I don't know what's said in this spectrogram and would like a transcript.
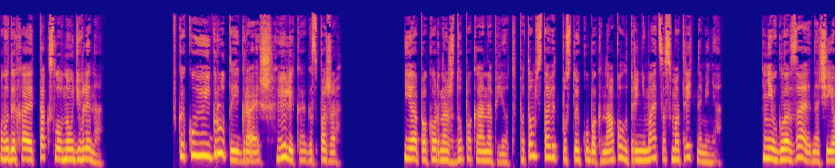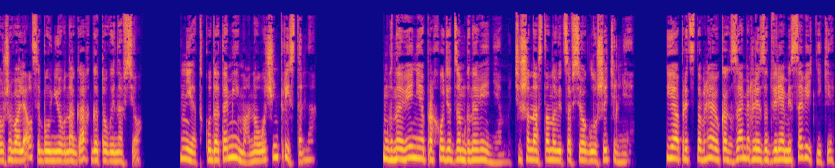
Выдыхает так, словно удивлена. «В какую игру ты играешь, великая госпожа?» Я покорно жду, пока она пьет, потом ставит пустой кубок на пол и принимается смотреть на меня. Не в глаза, иначе я уже валялся бы у нее в ногах, готовый на все. Нет, куда-то мимо, но очень пристально. Мгновение проходит за мгновением, тишина становится все оглушительнее. Я представляю, как замерли за дверями советники,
